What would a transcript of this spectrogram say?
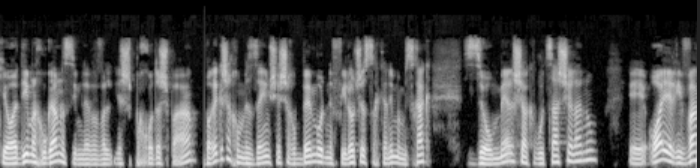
כאוהדים אנחנו גם נשים לב, אבל יש פחות השפעה. ברגע שאנחנו מזהים שיש הרבה מאוד נפילות של שחקנים במשחק, זה אומר שהקבוצה שלנו או היריבה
